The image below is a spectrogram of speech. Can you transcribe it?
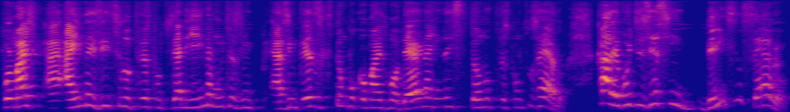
Por mais ainda existe no 3.0 e ainda muitas as empresas que estão um pouco mais modernas ainda estão no 3.0. Cara, eu vou dizer assim, bem sincero,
